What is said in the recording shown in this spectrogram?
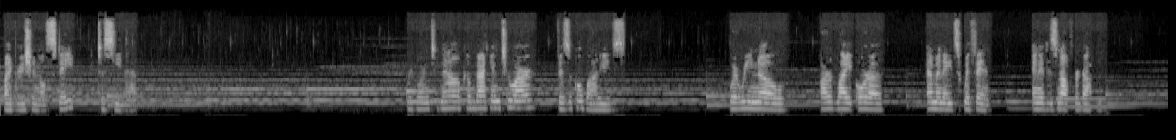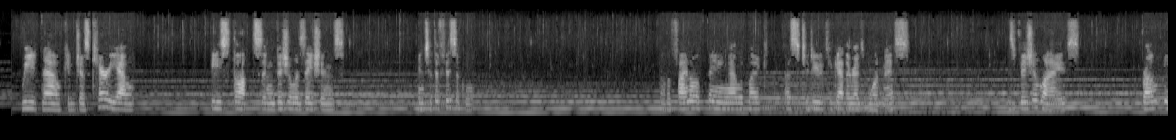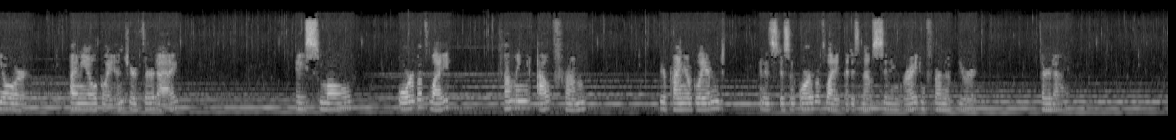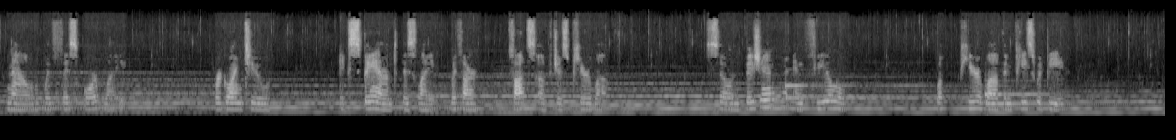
vibrational state to see that. We're going to now come back into our physical bodies where we know our light aura emanates within and it is not forgotten. We now can just carry out these thoughts and visualizations into the physical Now, the final thing I would like us to do together as oneness is visualize from your pineal gland, your third eye, a small orb of light coming out from your pineal gland, and it's just an orb of light that is now sitting right in front of your third eye. Now, with this orb light, we're going to expand this light with our thoughts of just pure love. So envision and feel what pure love and peace would be.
